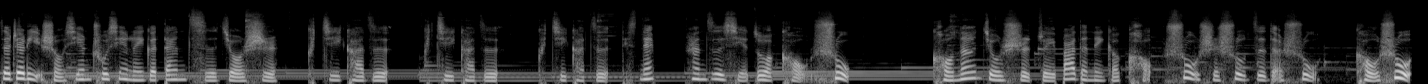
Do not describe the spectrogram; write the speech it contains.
在这里，首先出现了一个单词，就是口数、口数、口数ですね。汉字写作口数，口呢就是嘴巴的那个口，数是数字的数。口数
